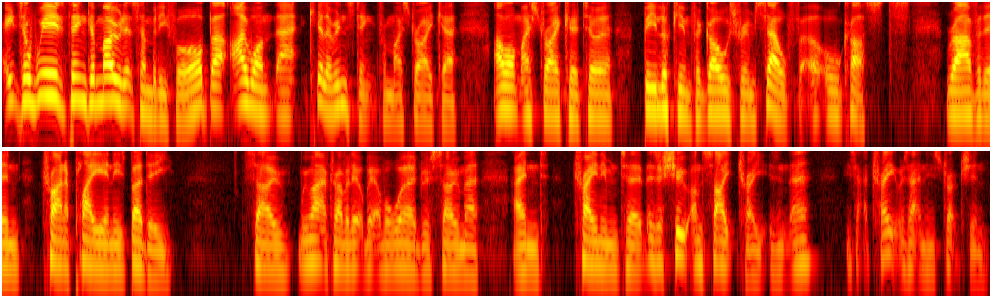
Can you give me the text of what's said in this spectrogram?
it's a weird thing to moan at somebody for, but I want that killer instinct from my striker. I want my striker to be looking for goals for himself at all costs rather than trying to play in his buddy. So we might have to have a little bit of a word with Soma and train him to. There's a shoot on sight trait, isn't there? Is that a trait or is that an instruction?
